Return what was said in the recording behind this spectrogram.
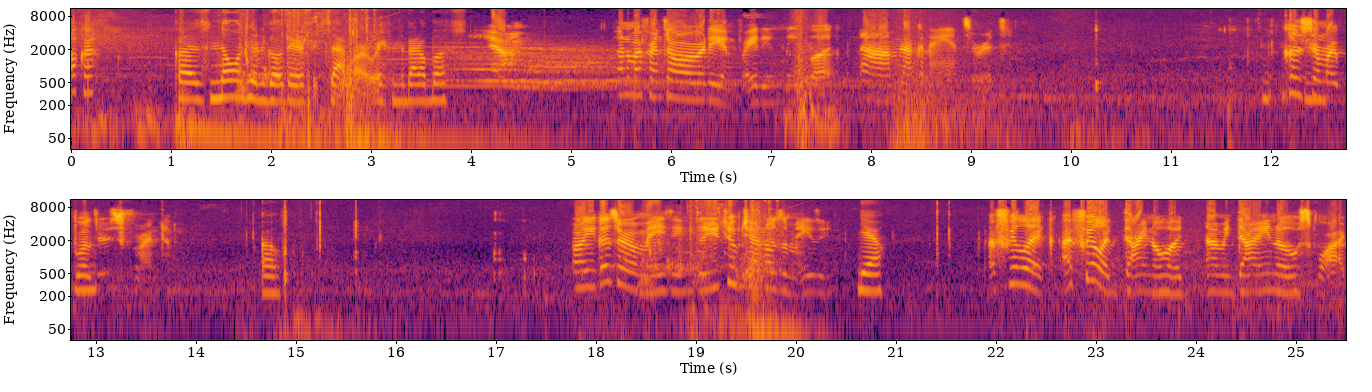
Okay. Cause no one's gonna go there if it's that far away from the battle bus. Yeah. None of my friends are already inviting me, but nah, I'm not gonna answer it. Cause you're my mm-hmm. brother's friend. Oh. Oh, you guys are amazing. The YouTube channel is amazing. Yeah. I feel like I feel like Dino Hood. I mean Dino Squad.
